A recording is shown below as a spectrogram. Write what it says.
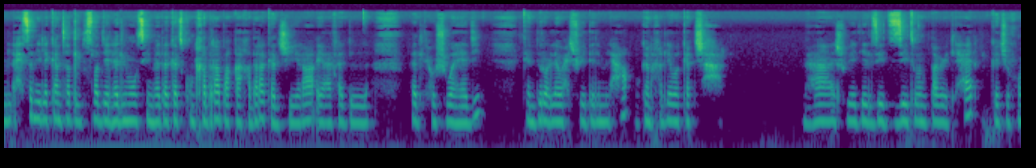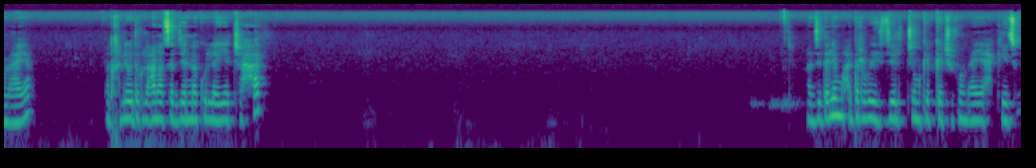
من الأحسن إلا كانت هاد البصله ديال هاد الموسم هذا كتكون خضراء باقا خضراء كتجي رائعة في هاد هاد الحشوة هادي. كنديروا عليها واحد شوية ديال الملحة وكنخليوها كتشحر. مع شوية ديال زيت الزيتون بطبيعة الحال كتشوفوا معايا. غنخليو دوك العناصر ديالنا كلها هي تشحر. غنزيد عليهم واحد الرويس ديال الثوم كيف كتشوفوا معايا حكيتو.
